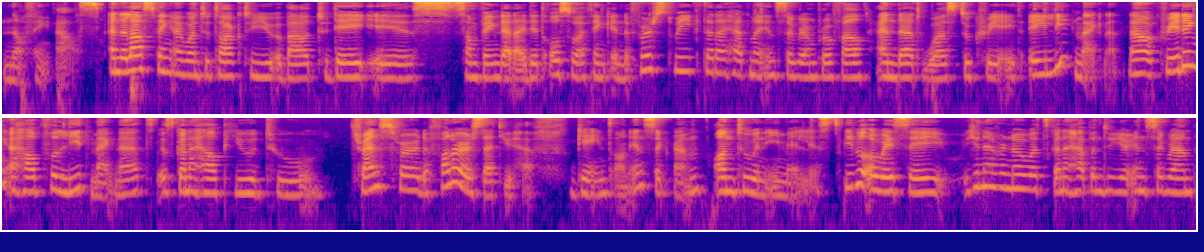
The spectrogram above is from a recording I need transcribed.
nothing else. And the last thing I want to talk to you about today is something that I did also, I think, in the first week that I had my Instagram profile, and that was to create a lead magnet. Now, creating a helpful lead magnet is to help you to transfer the followers that you have gained on Instagram onto an email list. People always say, you never know what's going to happen to your Instagram.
